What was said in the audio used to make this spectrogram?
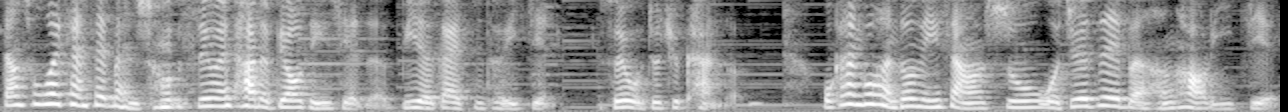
当初会看这本书，是因为它的标题写的比尔盖茨推荐，所以我就去看了。我看过很多冥想的书，我觉得这一本很好理解，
